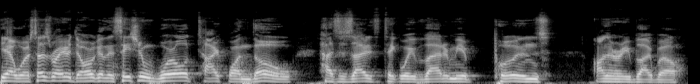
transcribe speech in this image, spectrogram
yeah. Where it says right here, the organization World Taekwondo has decided to take away Vladimir Putin's honorary black belt.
